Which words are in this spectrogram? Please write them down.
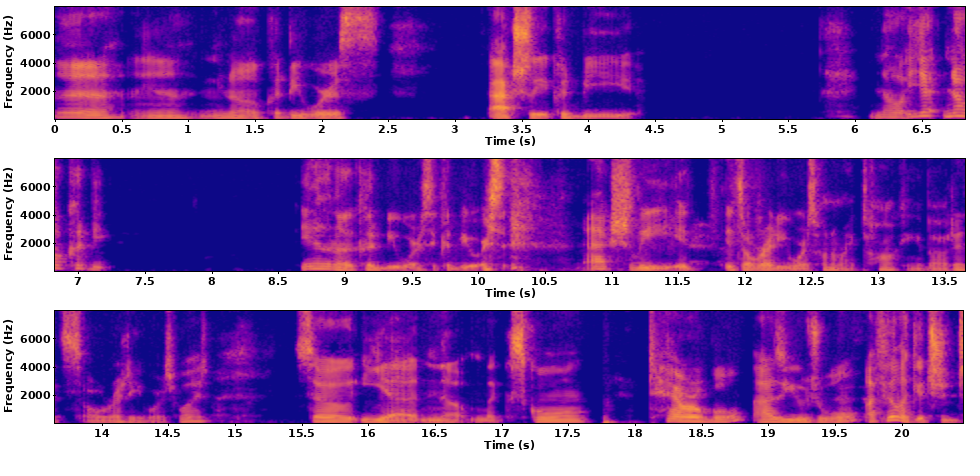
eh, yeah, you know, could be worse. Actually, it could be No, yeah, no, it could be Yeah, no, it could be worse. It could be worse. Actually, it it's already worse. What am I talking about? It's already worse. What? So yeah, no, like school, terrible as usual. I feel like it should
